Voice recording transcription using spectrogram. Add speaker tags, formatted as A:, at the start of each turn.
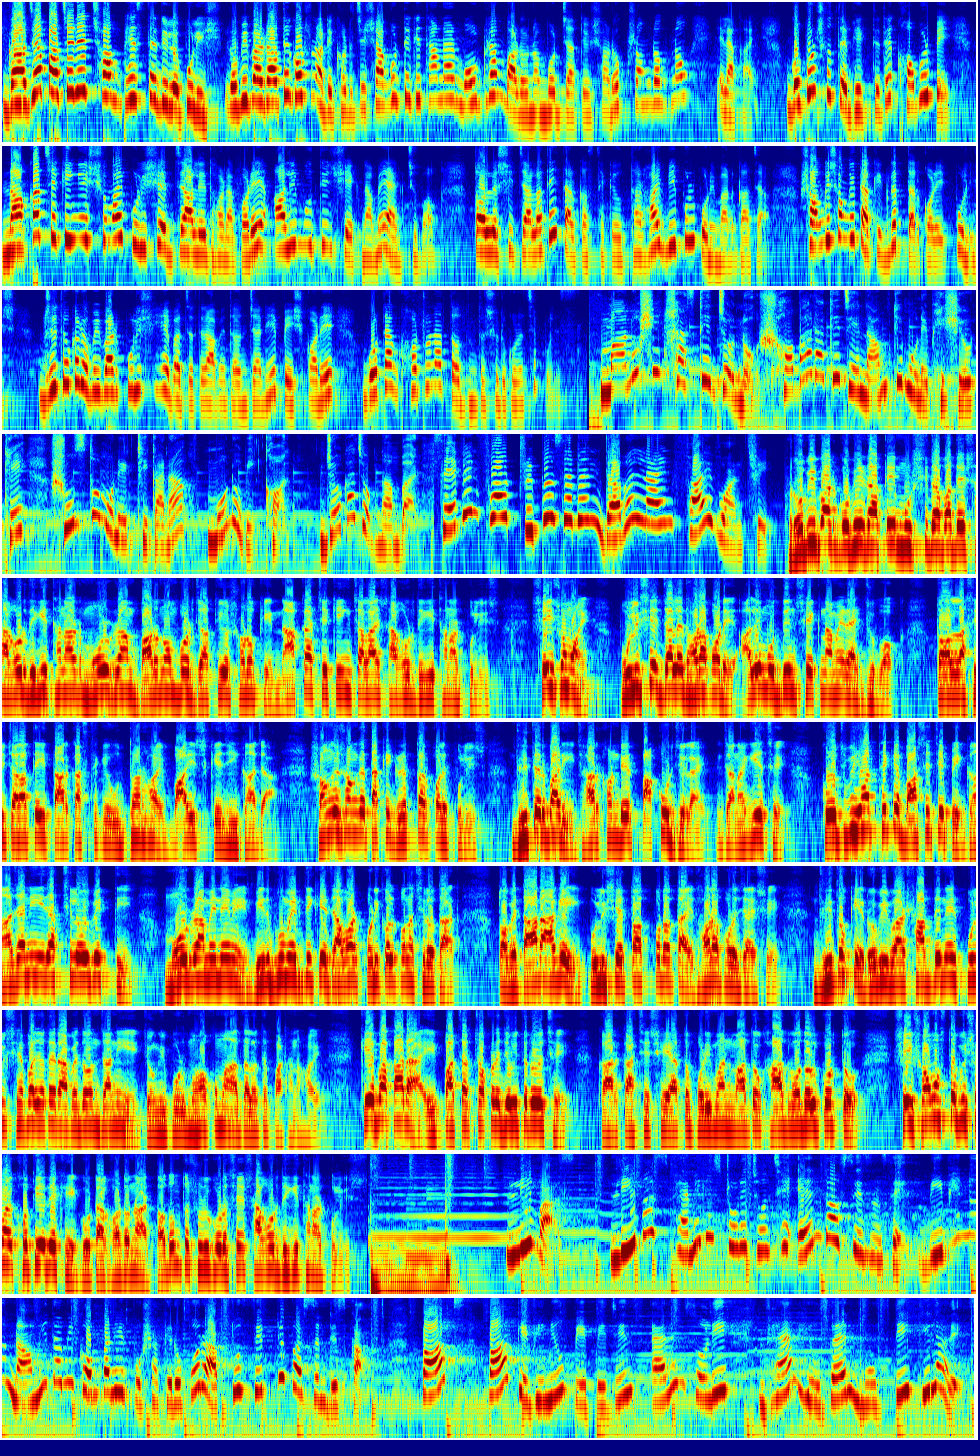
A: গাঁজা পাচারের ছক ভেস্তে দিল পুলিশ। রবিবার রাতে ঘটনাটি ঘটেছে সাগরদিঘি থানার মোরগ্রাম বারো নম্বর জাতীয় সড়ক সংলগ্ন এলাকায়। গোপন সূত্রের ভিত্তিতে খবর পেয়ে নাকা চেকিং এর সময় পুলিশের জালে ধরা পড়ে আলিমুদ্দিন শেখ নামে এক যুবক। তল্লাশি চালাতেই তার কাছ থেকে উদ্ধার হয় বিপুল পরিমাণ গাঁজা। সঙ্গে সঙ্গে তাকে গ্রেপ্তার করে পুলিশ। ধৃতকে রবিবার পুলিশি হেফাজতের আবেদন জানিয়ে পেশ করে। গোটা ঘটনার তদন্ত শুরু করেছে পুলিশ।
B: মানসিক স্বাস্থ্যের জন্য সবার আগে যে নামটি মনে ভেসে ওঠে, সুস্থ মনের ঠিকানা মনোবীক্ষণ। যোগাযোগ number seven four triple seven double nine five one three
C: রবিবার গভীর রাতে মুর্শিদাবাদের সাগরদিঘি থানার মোরগ্রাম বারো নম্বর জাতীয় সড়কে নাকা চেকিং চালায় সাগরদিঘি থানার পুলিশ। সেই সময় পুলিশের জালে ধরা পড়ে আলিমুদ্দিন শেখ নামের এক যুবক। তল্লাশি চালাতেই তার কাছ থেকে উদ্ধার হয় বাইশ কেজি গাঁজা। সঙ্গে সঙ্গে তাকে গ্রেপ্তার করে পুলিশ। ধৃতের বাড়ি ঝাড়খণ্ডের পাকুড় জেলায়। জানা গিয়েছে, কোচবিহার থেকে বাসে চেপে গাঁজা নিয়ে যাচ্ছিল ওই ব্যক্তি। মোরগ্রামে নেমে বীরভূমের দিকে যাওয়ার পরিকল্পনা ছিল তার। তবে তার আগেই পুলিশের তৎপরতায় ধরা পড়ে যায় সে। ধৃতকে রবিবার সাত দিনের পুলিশ হেফাজতের আবেদন জানিয়ে জঙ্গিপুর মহকুমা আদালতে পাঠানো হয়। কে বা কারা এই পাচার চক্রে জড়িত রয়েছে? কার কাছে সে এত পরিমাণ মাদক হাত বদল করত, সেই সমস্ত বিষয় খতিয়ে দেখে গোটা ঘটনার তদন্ত শুরু করেছে সাগরদিঘি থানার পুলিশ।
B: লিভাস লিভাস ফ্যামিলি স্টোরে চলছে এন্ড অফ সিজন সেল বিভিন্ন নামি দামি কোম্পানির পোশাকের ওপর up to fifty percent discount Parx Park Avenue Pepe Jeans Allen Solly Van Heusen Mufti কিলারেক্স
